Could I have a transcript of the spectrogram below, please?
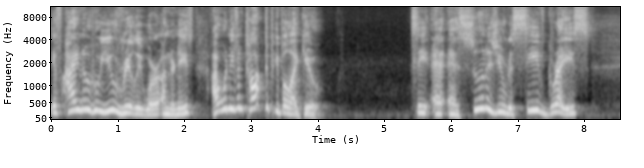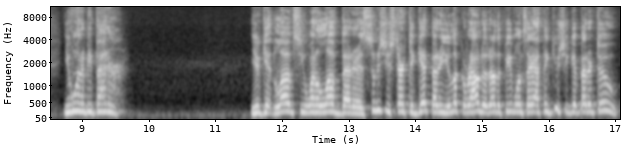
If I knew who you really were underneath, I wouldn't even talk to people like you. See, as soon as you receive grace, you want to be better. You get love, so you want to love better. As soon as you start to get better, you look around at other people and say, I think you should get better too.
